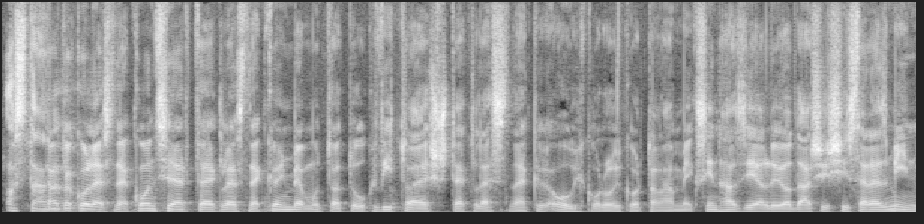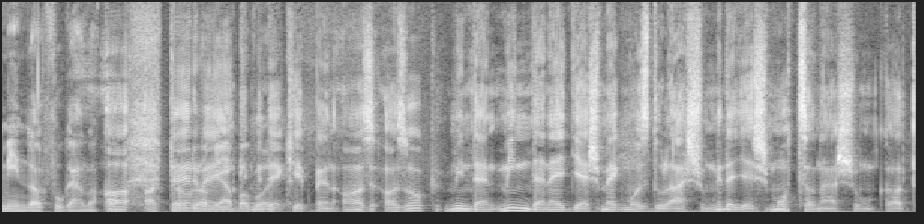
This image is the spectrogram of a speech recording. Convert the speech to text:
Aztán... Tehát akkor lesznek koncertek, lesznek könyvbemutatók, vitaestek lesznek, olykor-olykor talán még színházi előadás is, hiszen ez mind-mind a fugának a, a, a terveik volt. mindenképpen az, azok, minden, minden egyes megmozdulásunk, minden egyes moccanásunkat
